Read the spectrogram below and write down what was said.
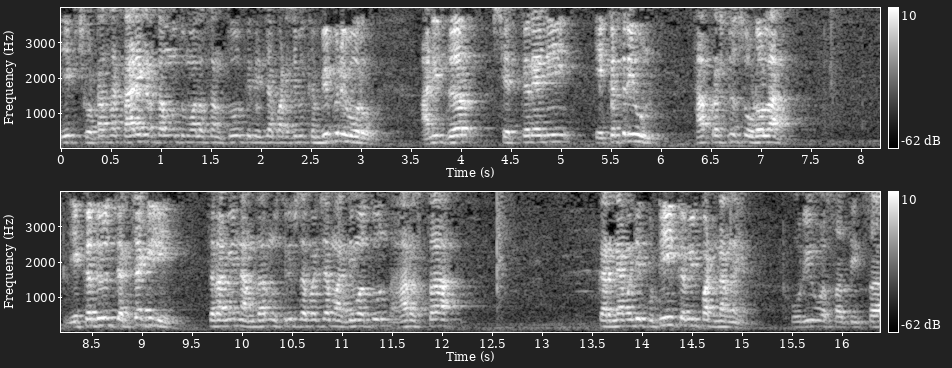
एक छोटासा कार्यकर्ता म्हणून तुम्हाला सांगतो की त्यांच्या पाठीशी मी खंबीरपणे उभं राहू. आणि जर शेतकऱ्यांनी एकत्र येऊन हा प्रश्न सोडवला एकत्र चर्चा केली तर आम्ही नामदार मुस्लिम साहेबांच्या माध्यमातून हा रस्ता करण्यामध्ये कुठेही कमी पडणार नाही. पुरी वसाहतीचा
